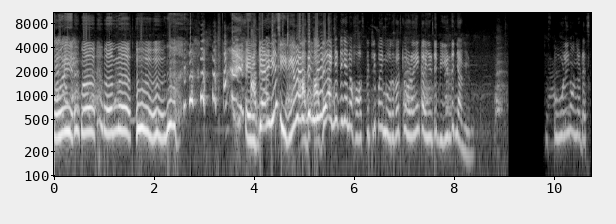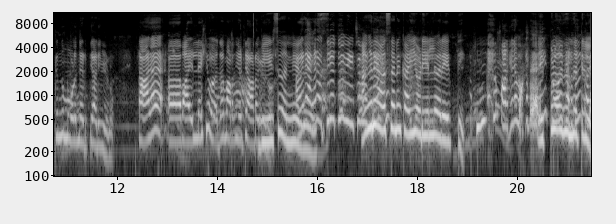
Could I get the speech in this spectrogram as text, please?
മോയി, അമ്മ, എനിക്കാണെങ്കിൽ ചിരി വരുന്നുണ്ട് അത് കഴിഞ്ഞിട്ട് ഞാൻ ഹോസ്പിറ്റലിൽ പോയി മുറിവൊക്കെ ഉണങ്ങി കഴിഞ്ഞിട്ട് വീണ്ടും ഞാൻ വീണു. സ്കൂളിൽ നിന്ന് ഒന്ന് ഡെസ്കിൽ നിന്ന് മുകളിൽ നിന്ന് എടുത്തി അടി വീണു. താഴെ വയലിലേക്ക് ഇത് മറിഞ്ഞിട്ട് അവിടെ. വീഴ്ച അങ്ങനെ തന്നെയായിരുന്നു അങ്ങനെ ഒത്തിരി ഒത്തിരി വീഴ്ച അങ്ങനെ അവസാനം കൈ ഒടിയൽ വരെ എത്തി. ഇപ്പോഴും നിന്നിട്ടില്ല.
